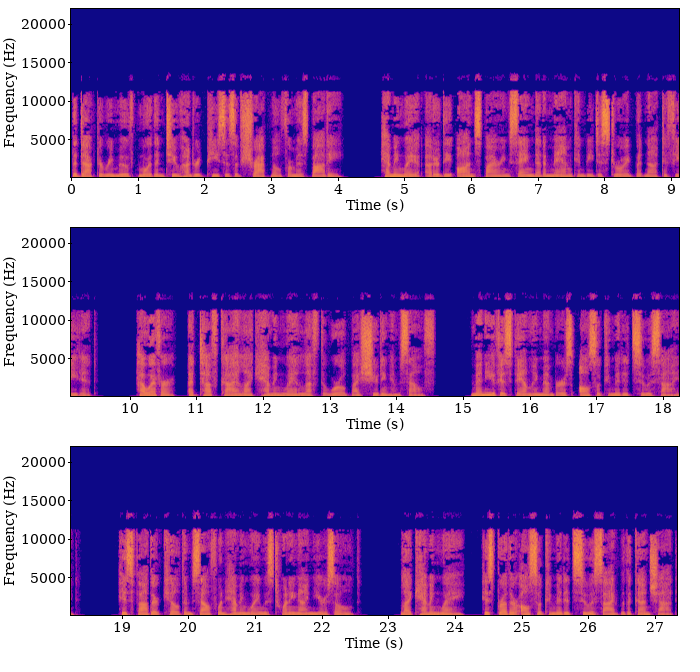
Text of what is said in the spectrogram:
The doctor removed more than 200 pieces of shrapnel from his body. Hemingway uttered the awe inspiring saying that a man can be destroyed but not defeated. However, a tough guy like Hemingway left the world by shooting himself. Many of his family members also committed suicide. His father killed himself when Hemingway was 29 years old. Like Hemingway, his brother also committed suicide with a gunshot,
